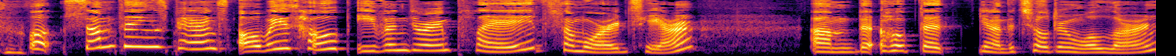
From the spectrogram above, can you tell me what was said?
well, some things parents always hope, even during play, some words here. Um, that hope that you know the children will learn.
